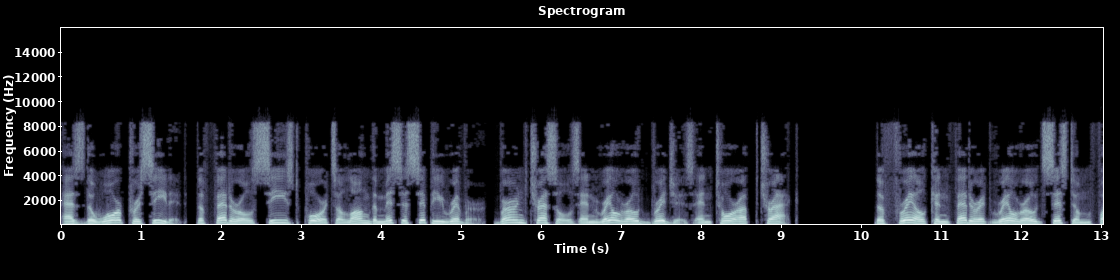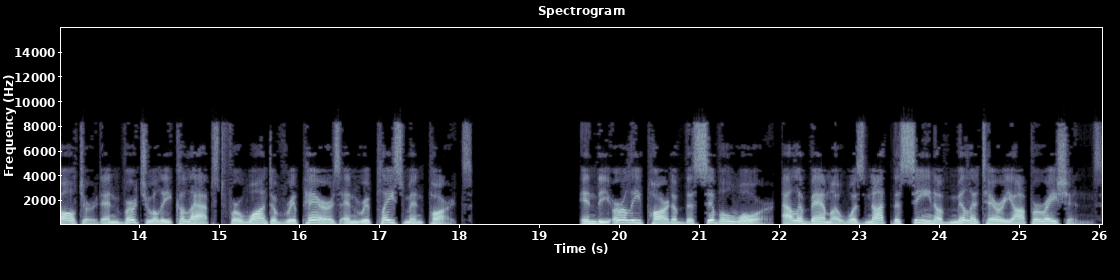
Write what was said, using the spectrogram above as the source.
As the war proceeded, the Federals seized ports along the Mississippi River, burned trestles and railroad bridges and tore up track. The frail Confederate railroad system faltered and virtually collapsed for want of repairs and replacement parts. In the early part of the Civil War, Alabama was not the scene of military operations.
